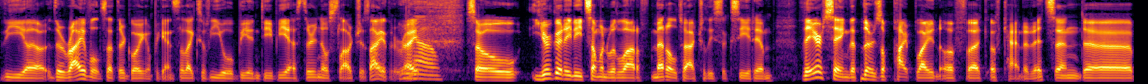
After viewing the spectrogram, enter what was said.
the uh, the rivals that they're going up against, the likes of UOB and DBS, they're no slouches either, right? No. So you're going to need someone with a lot of mettle to actually succeed him. They are saying that there's a pipeline of uh, of candidates, and uh,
